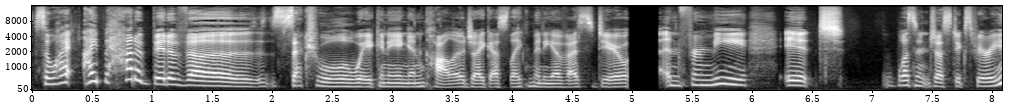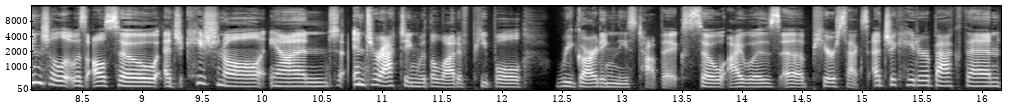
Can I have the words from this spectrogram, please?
So I, I had a bit of a sexual awakening in college, I guess, like many of us do. And for me, it wasn't just experiential, it was also educational and interacting with a lot of people regarding these topics. So I was a peer sex educator back then.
